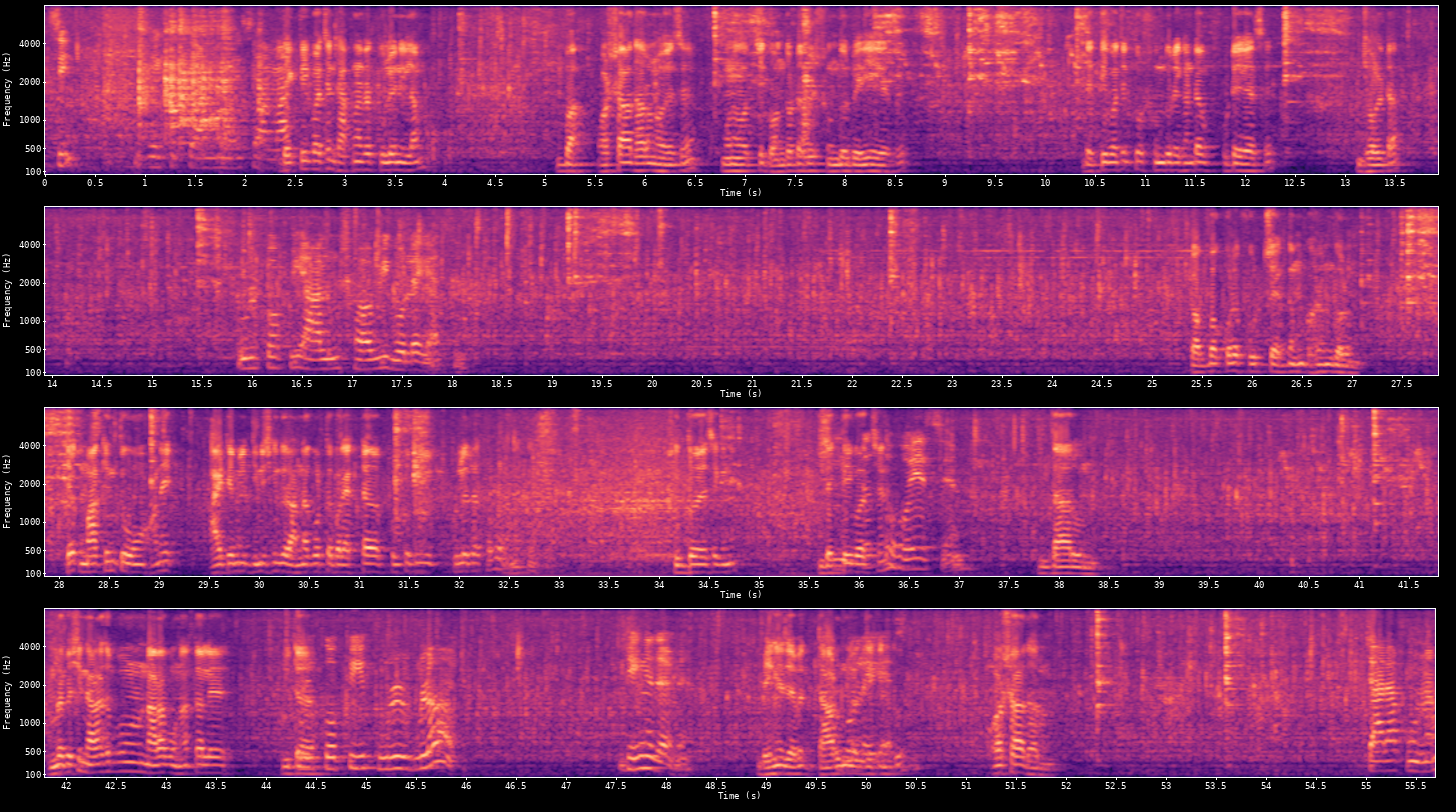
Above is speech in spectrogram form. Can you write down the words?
আমার দেখতেই পাচ্ছেন ঢাকনাটা তুলে নিলাম। বাহ অসাধারণ হয়েছে। মনে হচ্ছে গন্ধটা বেশ সুন্দর বেরিয়ে গেছে। দেখতেই পাচ্ছেন খুব সুন্দর এখানটা ফুটে গেছে ঝোলটা। ফুলকপি আলু সবই গলে গেছে। টকবক করে ফুটছে একদম গরম গরম। দেখ মা কিন্তু অনেক আইটেমের জিনিস কিন্তু রান্না করতে পারে। একটা ফুলকপি তুলে দেখতে পারে নাকি? সিদ্ধ হয়েছে কিনা? দেখতেই পাচ্ছেন? হয়েছে। দারুণ। আমরা বেশি নাড়াবো নাড়াবো না তাহলে এটা ফুলকপি ফুলগুলো ভেঙে যাবে। ভেঙে যাবে। দারুণ লাগছে কিন্তু। অসাধারণ। চারা পোনা।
